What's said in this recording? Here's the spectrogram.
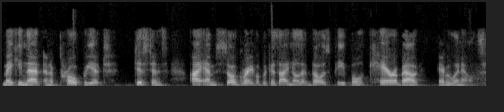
making that an appropriate distance, I am so grateful because I know that those people care about everyone else.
